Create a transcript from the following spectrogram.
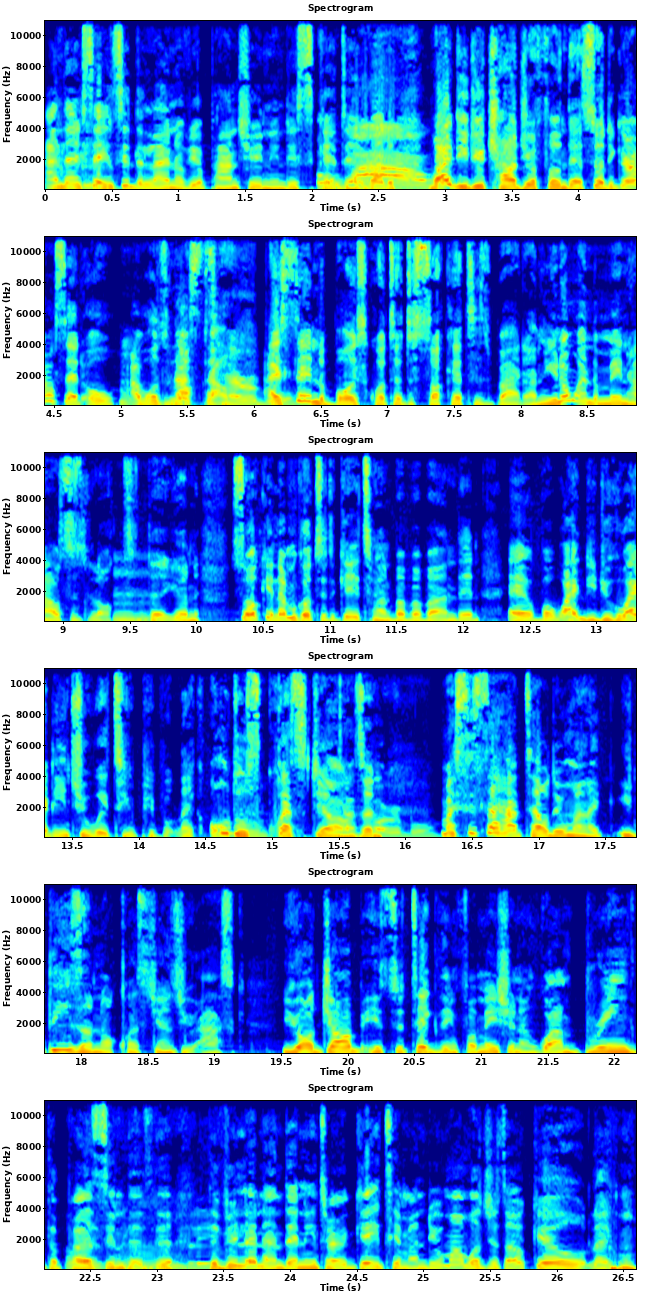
and then saying, see the line of your showing in this skirt. Oh, wow. why did you charge your phone there? So the girl said, oh, I was That's locked out. terrible. I stay in the boys' quarter. The socket is bad, and you know when the main house is locked. Mm. The, you're, so okay, let me go to the gate man, blah blah blah, and then, uh, but why did you? Why didn't you wait till people like all those questions? Mm. That's and horrible. My sister had told the woman like, these are not questions you ask. Your job is to take the information and go and bring the person, the, the, the villain, and then interrogate him. And the woman was just like, okay, oh, like, mm,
